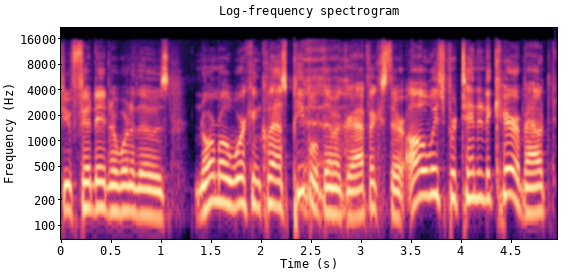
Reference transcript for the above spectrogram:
If you fit into one of those normal working class people demographics they're always pretending to care about,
